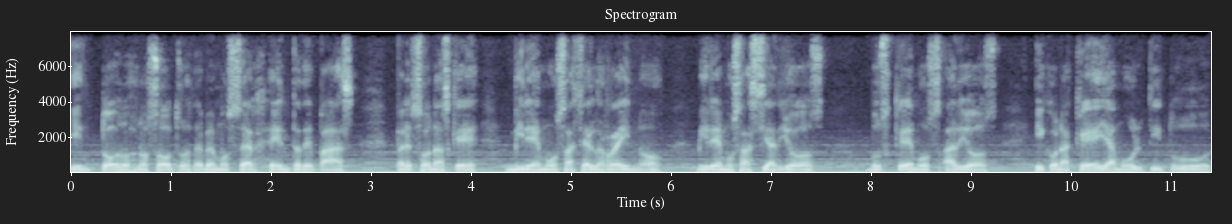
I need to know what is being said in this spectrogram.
y todos nosotros debemos ser gente de paz, personas que miremos hacia el reino, miremos hacia Dios, busquemos a Dios y con aquella multitud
